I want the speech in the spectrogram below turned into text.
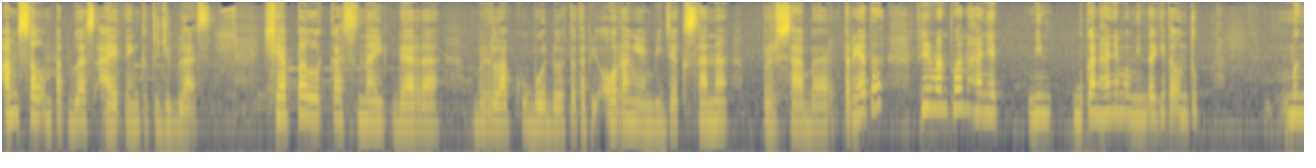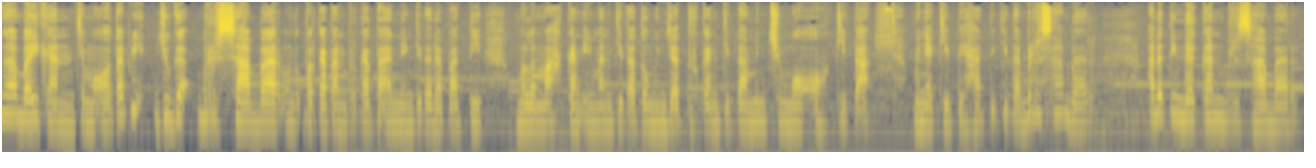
Amsal 14 ayat yang ke-17. Siapa lekas naik darah berlaku bodoh, tetapi orang yang bijaksana bersabar. Ternyata firman Tuhan hanya bukan hanya meminta kita untuk mengabaikan cemooh tapi juga bersabar untuk perkataan-perkataan yang kita dapati melemahkan iman kita atau menjatuhkan kita, mencemooh kita, menyakiti hati kita. Bersabar. Ada tindakan bersabar.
